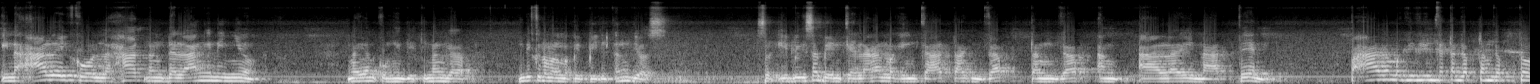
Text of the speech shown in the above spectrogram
Inaalay ko lahat ng dalangin ninyo. Ngayon, kung hindi tinanggap, hindi ko naman mapipilit ang Diyos. So, ibig sabihin, kailangan maging katanggap-tanggap ang alay natin. Paano magiging katanggap-tanggap to?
